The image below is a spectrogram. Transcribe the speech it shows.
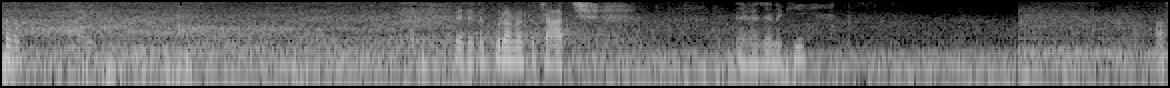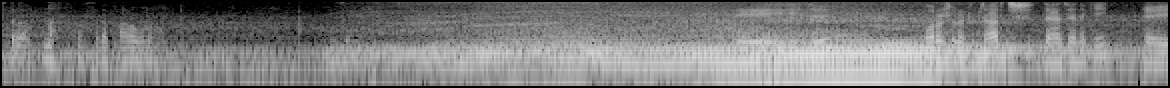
হ্যালো এটা একটা পুরানো একটা চার্চ দেখা যায় নাকি? রাস্তাটা না রাস্তাটা পারব না। এই যে বড় সড়ো একটা চার্চ দেখা যায় নাকি? এই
